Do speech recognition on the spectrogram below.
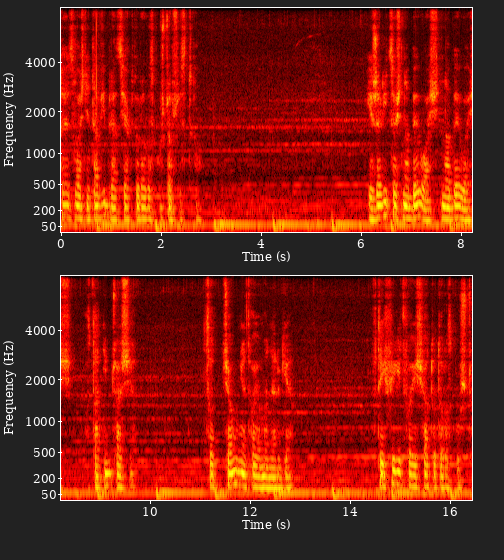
To jest właśnie ta wibracja, która rozpuszcza wszystko. Jeżeli coś nabyłaś, nabyłeś w ostatnim czasie, co ciągnie Twoją energię, w tej chwili Twoje światło to rozpuszcza.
